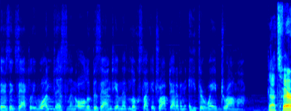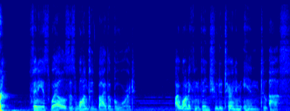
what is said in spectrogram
There's exactly one vessel in all of Byzantium that looks like it dropped out of an aetherwave drama. That's fair. Phineas Wells is wanted by the board. I want to convince you to turn him in to us.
